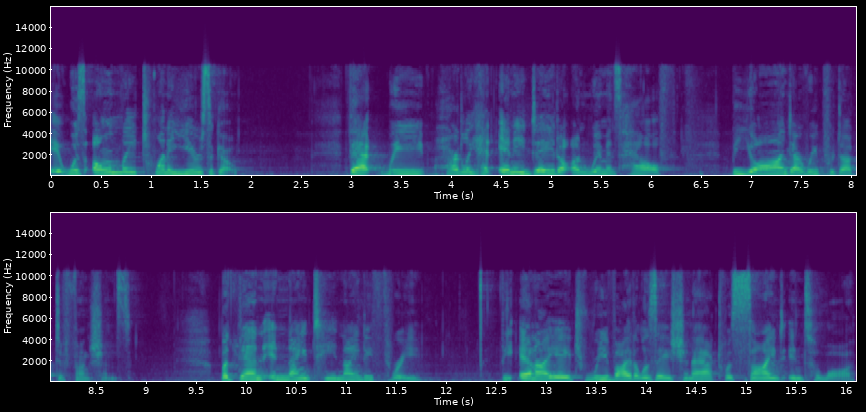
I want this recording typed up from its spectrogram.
it was only 20 years ago that we hardly had any data on women's health beyond our reproductive functions. But then in 1993, the NIH Revitalization Act was signed into law.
